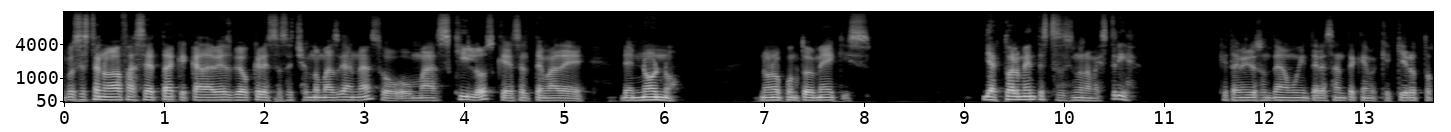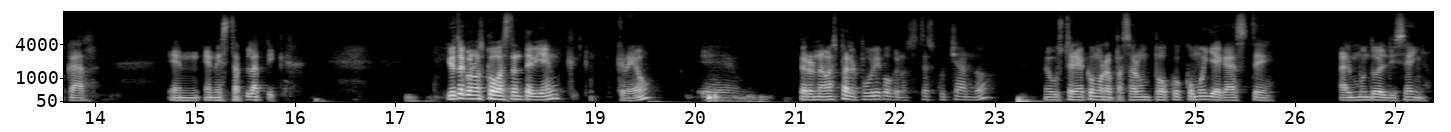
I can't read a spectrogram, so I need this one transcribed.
pues esta nueva faceta que cada vez veo que le estás echando más ganas o, más kilos, que es el tema de, de Nono, nono.mx. y actualmente estás haciendo una maestría, que también es un tema muy interesante que, quiero tocar en, esta plática. Yo te conozco bastante bien, creo, eh, pero nada más para el público que nos está escuchando, me gustaría como repasar un poco cómo llegaste al mundo del diseño.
